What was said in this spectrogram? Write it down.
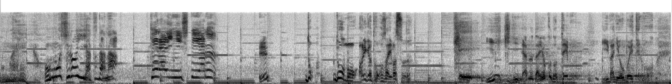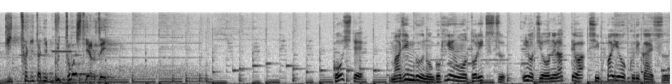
お前面白いやつだな。家来にしてやる。え？どどうもありがとうございます。いい気になるなよこのデブ。今に覚えてろ。ギッタギタにぶっ飛ばしてやるぜこうして魔人ブーのご機嫌を取りつつ命を狙っては失敗を繰り返す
